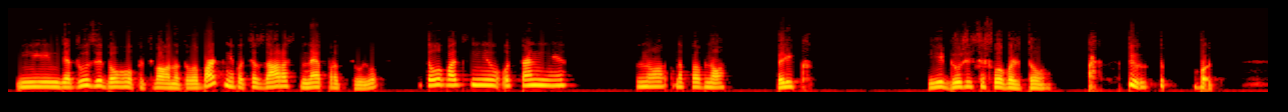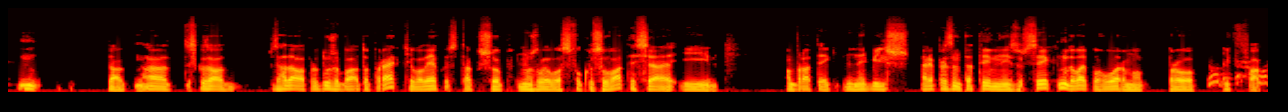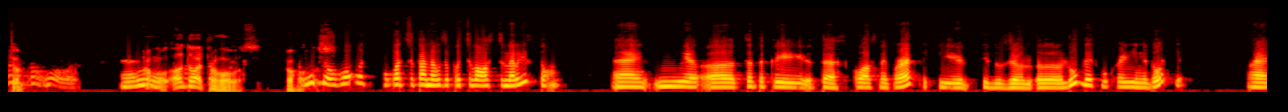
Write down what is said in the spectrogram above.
і я дуже довго працювала на телебаченні, хоча зараз не працюю. На телебаченні останні, ну, напевно, рік. І дуже щаслива з того. Ну, Так, ти сказала, згадала про дуже багато проєктів, але якось так, щоб можливо сфокусуватися і обрати найбільш репрезентативний з усіх. Ну, давай поговоримо про ну, X-Factor. Про голос. Е, про, а давай про голос. Про голос. Ну, голос, по-перше, Таня запрацювала сценаристом, е, і е, це такий теж класний проект, який всі дуже люблять в Україні досі.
